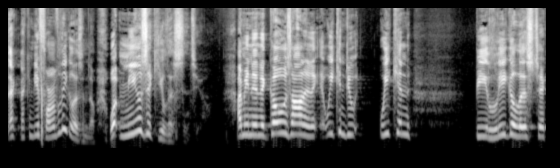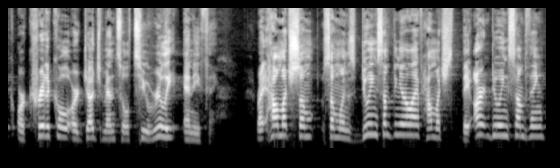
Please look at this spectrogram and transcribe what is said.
that, that can be a form of legalism, though. What music you listen to. I mean, and it goes on, and it, we can do, we can be legalistic or critical or judgmental to really anything, right? How much some, someone's doing something in their life, how much they aren't doing something.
